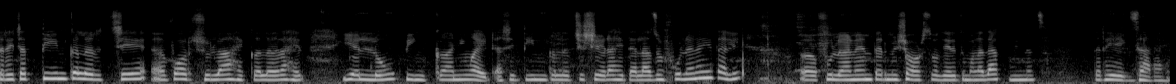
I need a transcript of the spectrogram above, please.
तर याच्यात तीन कलरचे फॉर्च्युला आहे कलर आहेत. येल्लो पिंक आणि व्हाईट असे तीन कलरचे शेड आहे त्याला अजून फुलं नाहीत आली. फुलानंतर मी शॉर्ट्स वगैरे तुम्हाला दाखवीनच. तर हे एक झाड आहे.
